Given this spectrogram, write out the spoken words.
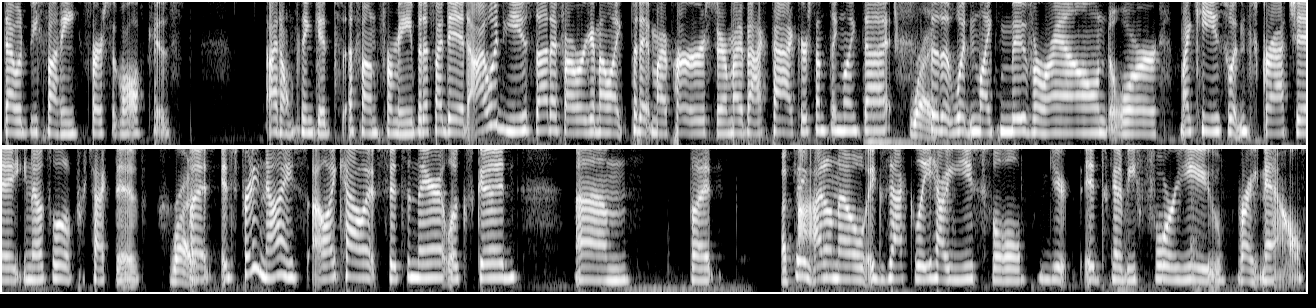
that would be funny. First of all, because I don't think it's a phone for me. But if I did, I would use that if I were gonna like put it in my purse or my backpack or something like that, right. so that it wouldn't like move around or my keys wouldn't scratch it. You know, it's a little protective. Right. But it's pretty nice. I like how it fits in there. It looks good. Um, but I think I don't know exactly how useful it's going to be for you right now.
